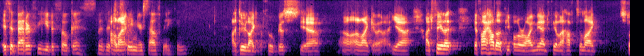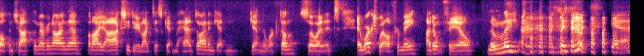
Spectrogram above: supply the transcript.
is it better for you to focus with it I just like- being yourself making? I do like the focus. Yeah, I, I like. Yeah, I'd feel it if I had other people around me. I'd feel I have to like stop and chat to them every now and then. But I, I actually do like just getting my head down and getting getting the work done. So it, it's it works well for me. I don't feel lonely. Yeah.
